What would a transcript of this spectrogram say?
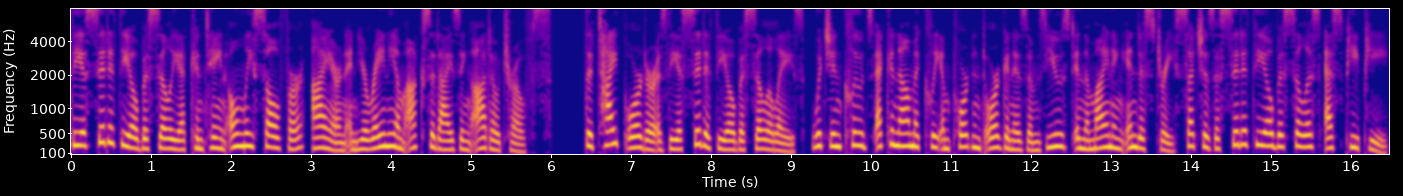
The acidithiobacillia contain only sulfur, iron and uranium oxidizing autotrophs. The type order is the Acidithiobacillales, which includes economically important organisms used in the mining industry such as Acidithiobacillus spp.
